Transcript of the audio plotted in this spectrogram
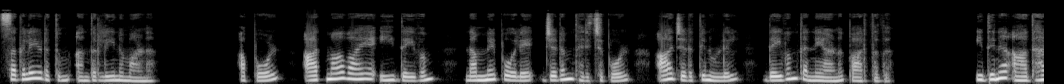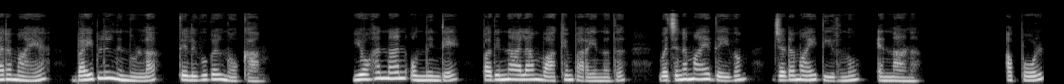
സകലയിടത്തും അന്തർലീനമാണ്. അപ്പോൾ ആത്മാവായ ഈ ദൈവം നമ്മെപ്പോലെ ജഡം ധരിച്ചപ്പോൾ ആ ജഡത്തിനുള്ളിൽ ദൈവം തന്നെയാണ് പാർത്തത്. ഇതിന് ആധാരമായ ബൈബിളിൽ നിന്നുള്ള തെളിവുകൾ നോക്കാം. യോഹന്നാൻ ഒന്നിന്റെ പതിനാലാം വാക്യം പറയുന്നത് വചനമായ ദൈവം ജഡമായി തീർന്നു എന്നാണ്. അപ്പോൾ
